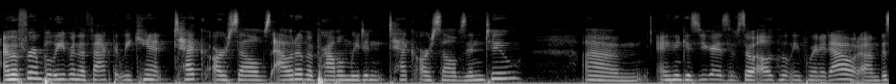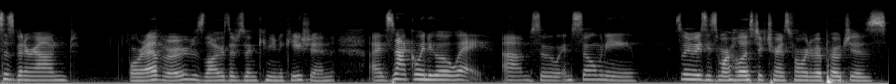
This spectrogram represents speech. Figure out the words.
I'm a firm believer in the fact that we can't tech ourselves out of a problem we didn't tech ourselves into. Um, I think, as you guys have so eloquently pointed out, um, this has been around forever, as long as there's been communication. Uh, it's not going to go away. Um, so, in so many, so many ways, these more holistic, transformative approaches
